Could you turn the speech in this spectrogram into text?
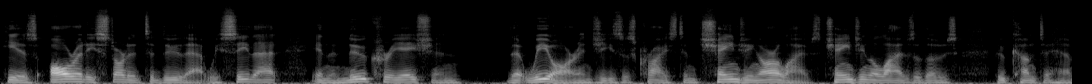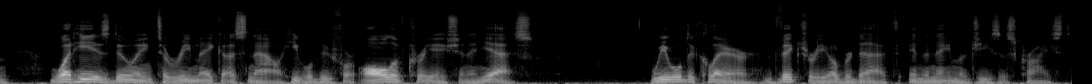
He has already started to do that. We see that in the new creation that we are in Jesus Christ, Him changing our lives, changing the lives of those who come to Him. What He is doing to remake us now, He will do for all of creation. And yes, we will declare victory over death in the name of Jesus Christ.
